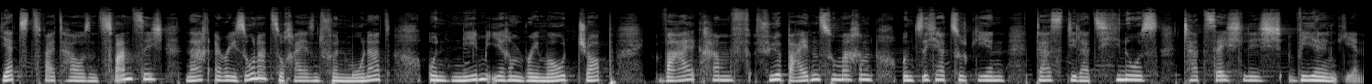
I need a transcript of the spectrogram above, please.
jetzt 2020 nach Arizona zu reisen für einen Monat und neben ihrem Remote-Job Wahlkampf für Biden zu machen und sicherzugehen, dass die Latinos tatsächlich wählen gehen.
